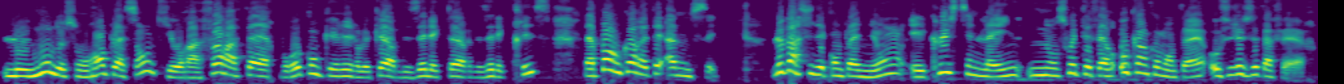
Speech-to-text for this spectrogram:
Le nom de son remplaçant, qui aura fort à faire pour reconquérir le cœur des électeurs et des électrices, n'a pas encore été annoncé. Le Parti des Compagnons et Christine Lane n'ont souhaité faire aucun commentaire au sujet de cette affaire.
